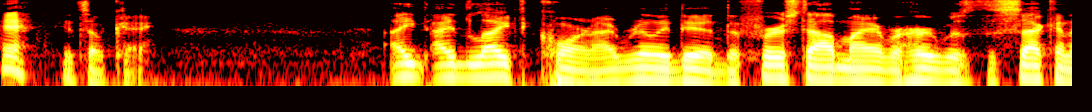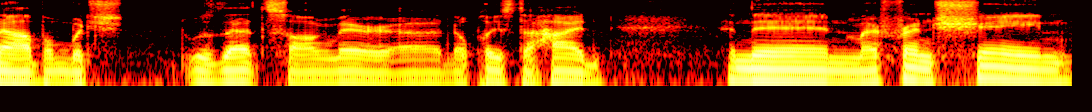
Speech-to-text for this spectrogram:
eh, it's okay. I I liked Korn. I really did. The first album I ever heard was the second album, which was that song there, uh, "No Place to Hide," and then my friend Shane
